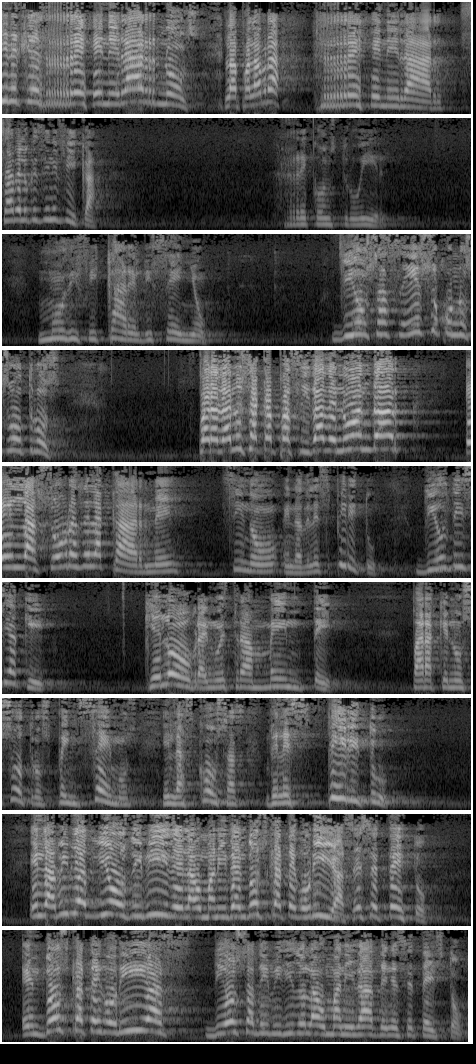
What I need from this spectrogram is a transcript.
Tiene que regenerarnos. La palabra regenerar, ¿sabe lo que significa? Reconstruir. modificar el diseño. Dios hace eso con nosotros para darnos esa capacidad de no andar en las obras de la carne, sino en la del Espíritu. Dios dice aquí que Él obra en nuestra mente para que nosotros pensemos en las cosas del Espíritu. En la Biblia Dios divide la humanidad en dos categorías, ese texto. En dos categorías Dios ha dividido la humanidad en ese texto.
